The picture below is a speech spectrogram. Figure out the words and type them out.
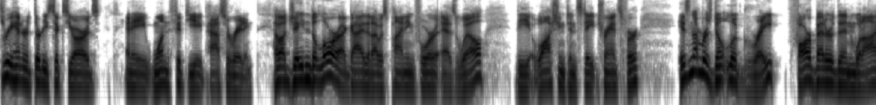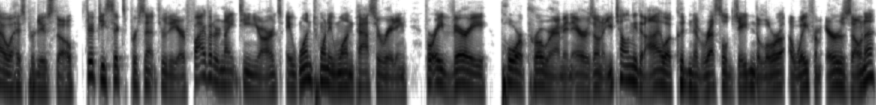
336 yards and a 158 passer rating. How about Jayden de Laura, a guy that I was pining for as well, the Washington State transfer? His numbers don't look great, far better than what Iowa has produced, though. 56% through the air, 519 yards, a 121 passer rating for a very poor program in Arizona. You telling me that Iowa couldn't have wrestled Jayden de Laura away from Arizona?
